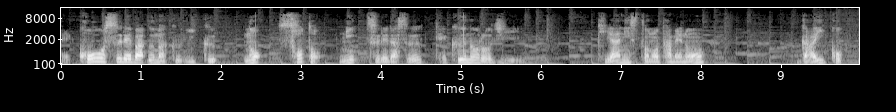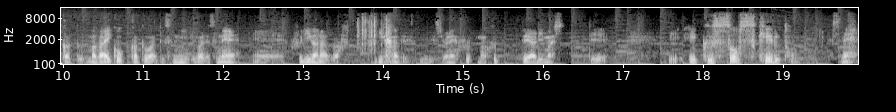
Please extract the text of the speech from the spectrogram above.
えこうすればうまくいくの外に連れ出すテクノロジー。ピアニストのための外骨格。まあ、外骨格はですね、はですね、えー、振り仮名が、振り仮名でいいんですよね。ふまあ、振ってありまして、エクソスケルトンですね。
